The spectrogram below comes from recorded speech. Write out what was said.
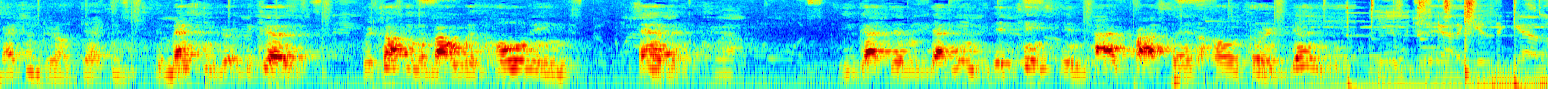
Mexican girl definitely. The Mexican girl, because we're talking about withholding evidence. You got them, that means it takes the entire process. The whole for thing. it done here.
